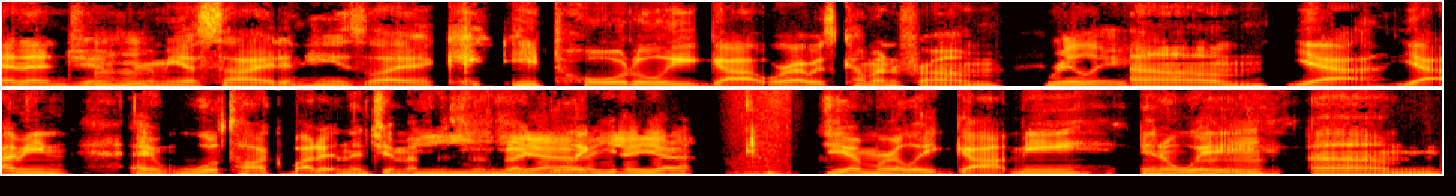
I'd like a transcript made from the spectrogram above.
And then Jim Mhm. drew me aside, and he's like, he totally got where I was coming from. Really. Um, yeah, yeah. I mean, and we'll talk about it in the Jim episode. Yeah. like yeah. Yeah. Jim really got me in a way. Um,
